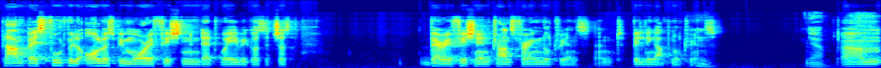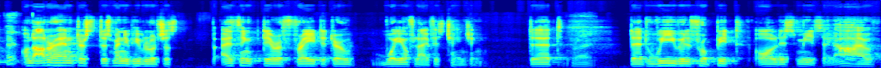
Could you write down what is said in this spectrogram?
Plant based food will always be more efficient in that way because it's just very efficient in transferring nutrients and building up nutrients. Yeah. Um, on the other hand, there's there's many people who just I think they're afraid that their way of life is changing. That Right. That we will forbid all this meat. Say, ah, I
